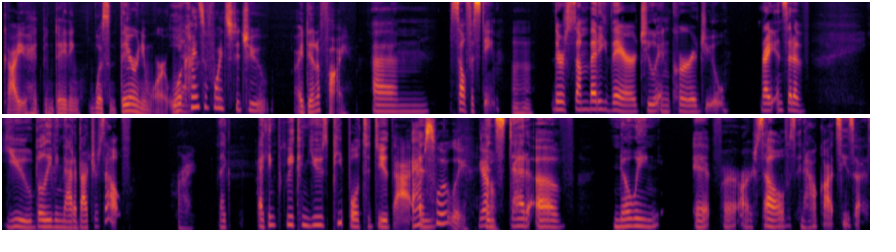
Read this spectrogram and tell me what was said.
guy you had been dating wasn't there anymore. What Yeah. kinds of voids did you identify? um, self esteem. Mm-hmm. There's somebody there to encourage you, right? Instead of you believing that about yourself. Right. Like, I think we can use people to do that. and- Absolutely. Yeah. instead of knowing it for ourselves and how God sees us.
